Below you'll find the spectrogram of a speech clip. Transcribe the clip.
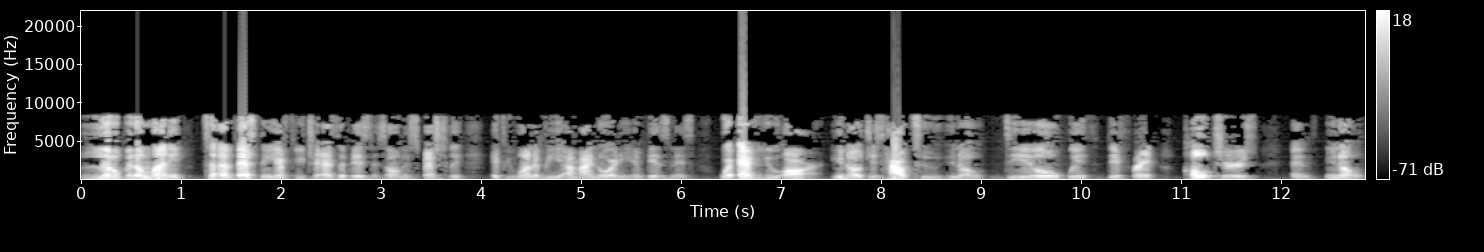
little bit of money to invest in your future as a business owner, especially if you want to be a minority in business wherever you are. You know, just how to you know deal with different cultures and you know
